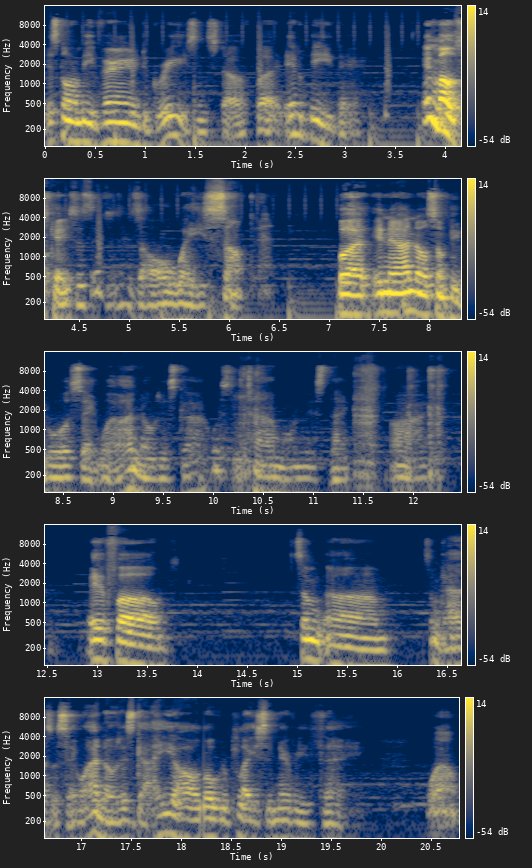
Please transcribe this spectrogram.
It's going to be varying degrees and stuff, but it'll be there in most cases, there's always something. But and I know some people will say, "Well, I know this guy. What's the time on this thing?" All right. If uh, some um, some guys will say, "Well, I know this guy. He all over the place and everything." Well,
